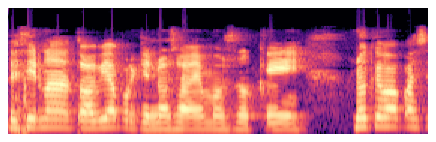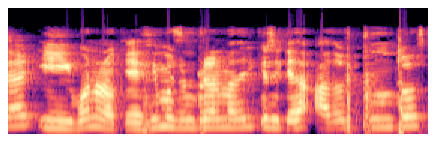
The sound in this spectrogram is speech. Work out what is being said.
decir nada todavía porque no sabemos lo que, lo que va a pasar. Y bueno, lo que decimos, un Real Madrid que se queda a dos puntos.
